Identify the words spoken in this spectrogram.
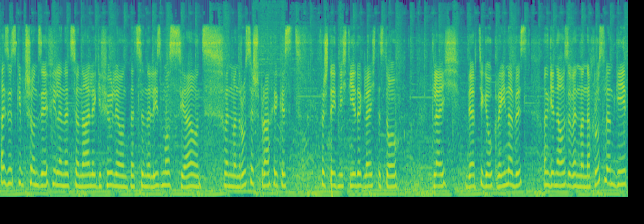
also es gibt schon sehr viele nationale Gefühle und Nationalismus, ja. Und wenn man russischsprachig ist, versteht nicht jeder gleich, dass du auch gleichwertiger Ukrainer bist. Und genauso, wenn man nach Russland geht,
